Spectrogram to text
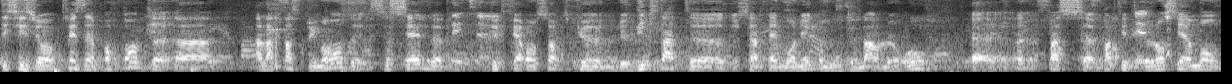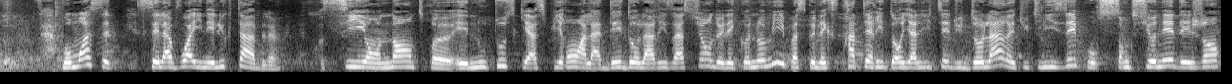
décision très importante euh, à la face du monde, c'est celle de faire en sorte que le diktat de certaines monnaies comme le dollar, l'euro, fasse partie de l'ancien monde. Pour moi, c'est la voie inéluctable si on entre, et nous tous qui aspirons à la dédollarisation de l'économie, parce que l'extraterritorialité du dollar est utilisée pour sanctionner des gens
